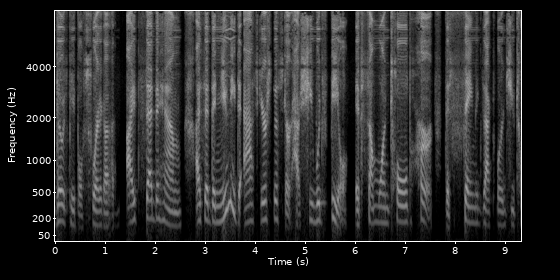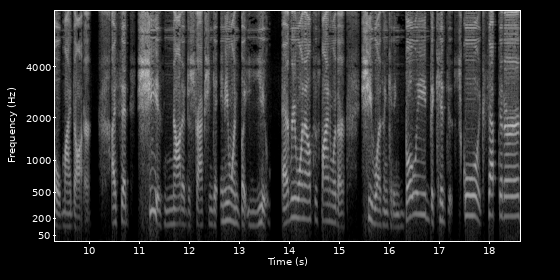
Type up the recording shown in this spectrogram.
Those people, swear to God. I said to him, I said, then you need to ask your sister how she would feel if someone told her the same exact words you told my daughter. I said, she is not a distraction to anyone but you. Everyone else is fine with her. She wasn't getting bullied. The kids at school accepted her.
